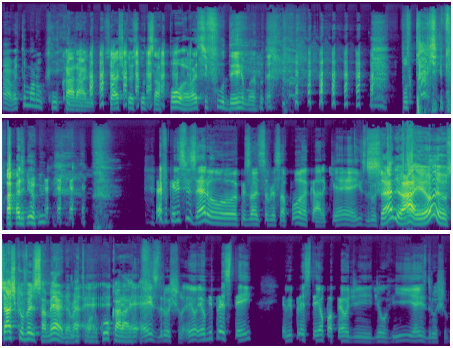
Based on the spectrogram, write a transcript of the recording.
Ah, vai tomar no cu, caralho. Você acha que eu escuto essa porra? Vai se fuder, mano. Puta que pariu. É porque eles fizeram o episódio sobre essa porra, cara, que é esdrúxulo. Sério? Ah, eu, eu? Você acha que eu vejo essa merda? Vai É, tomar no cu, caralho. É, é esdrúxulo. Eu, eu me prestei, eu me prestei ao papel de, de ouvir e é esdrúxulo.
